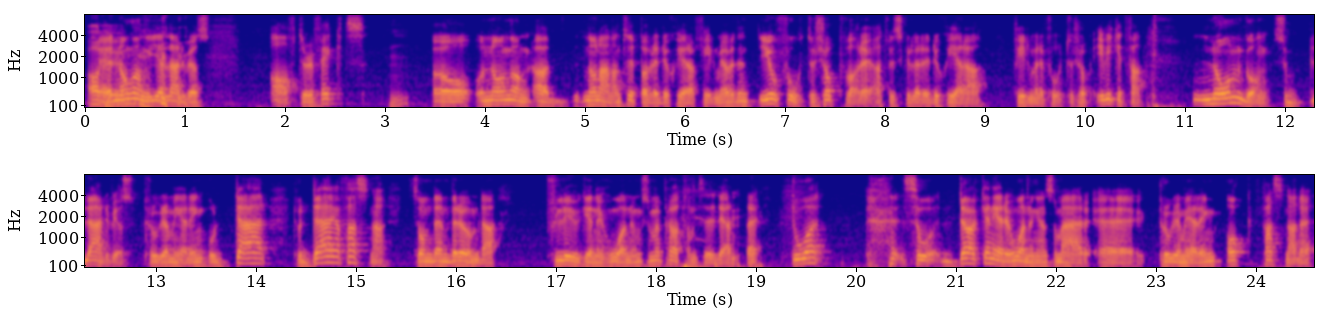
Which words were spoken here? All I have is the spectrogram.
Ja, det- Eh, någon gång lärde vi oss After Effects. Mm. Och, och någon gång, ja, någon annan typ av redigera film. Jag vet inte, jo Photoshop var det, att vi skulle redigera filmer i Photoshop. I vilket fall, någon gång så lärde vi oss programmering och där, det var där jag fastnade som den berömda flugan i honung som jag pratade om tidigare. Då så dök jag ner i honungen som är eh, programmering och fastnade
